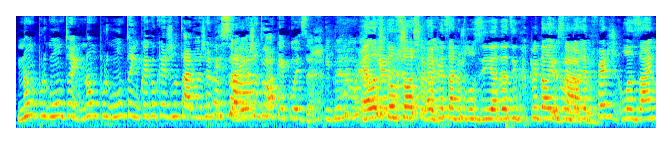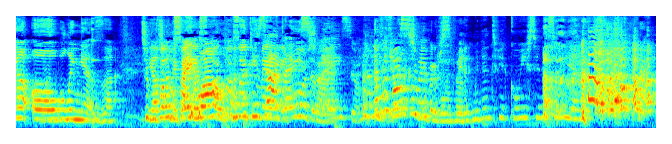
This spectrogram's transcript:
Não me perguntem, não me perguntem o que é que eu quero jantar hoje, eu não sei, eu Exato. janto qualquer coisa. Tipo, eu não, Elas estão só saber. a pensar nos Lusíadas e de repente alguém Exato. pergunta: olha, preferes lasanha ou bolinhesa? Tipo, vamos sair é igual. às 8 às 8 e meia. Exato, é Poxa. isso, é isso. Não me Eu faça esse tipo acabei de por pergunta. perceber que me identifico com isto e não sabia.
